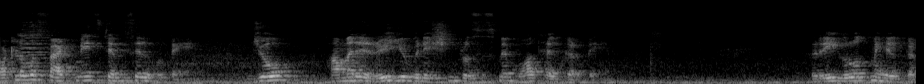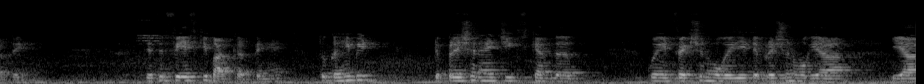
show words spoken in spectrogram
ऑटोलोगस फैट में स्टेम सेल होते हैं, जो हमारे रिजुविनेशन प्रोसेस में बहुत हेल्प करते हैं। रीग्रोथ में हेल्प करते हैं। जैसे फेस की बात करते हैं तो कहीं भी डिप्रेशन है चीक्स के अंदर, कोई इन्फेक्शन हो गई डिप्रेशन हो गया, या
